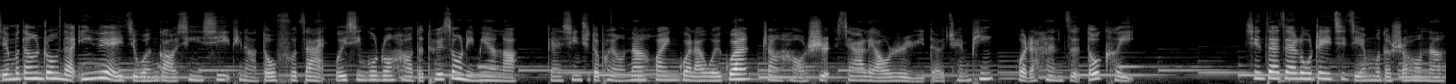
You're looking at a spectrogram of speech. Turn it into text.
节目当中的音乐以及文稿信息，Tina 都附在微信公众号的推送里面了。感兴趣的朋友呢，欢迎过来围观。账号是瞎聊日语的全拼或者汉字都可以。现在在录这一期节目的时候呢，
